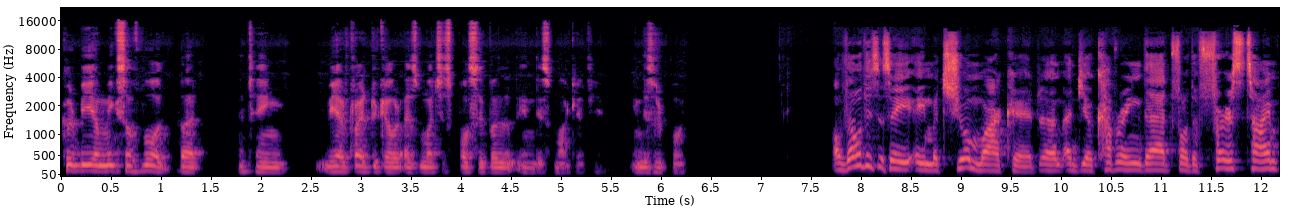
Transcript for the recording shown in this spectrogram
could be a mix of both. But I think we have tried to cover as much as possible in this market in this report although this is a, a mature market um, and you're covering that for the first time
